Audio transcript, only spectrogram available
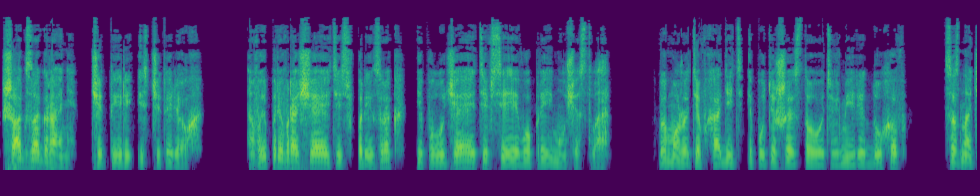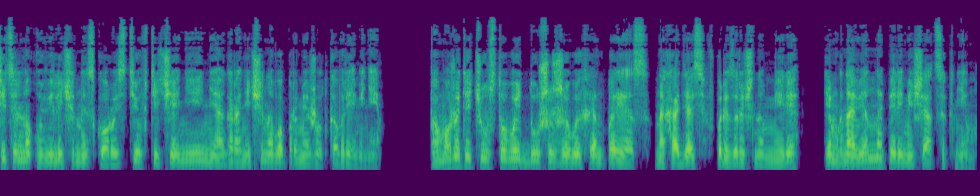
Шаг за грань. Четыре из четырех. Вы превращаетесь в призрак и получаете все его преимущества. Вы можете входить и путешествовать в мире духов со значительно увеличенной скоростью в течение неограниченного промежутка времени. Вы можете чувствовать души живых НПС, находясь в призрачном мире, и мгновенно перемещаться к ним.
